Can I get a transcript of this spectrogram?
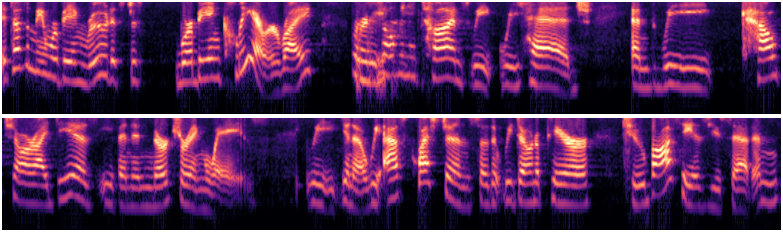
it doesn't mean we're being rude. It's just we're being clear, right? But right. so many times we we hedge and we couch our ideas even in nurturing ways. We you know we ask questions so that we don't appear too bossy, as you said, and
